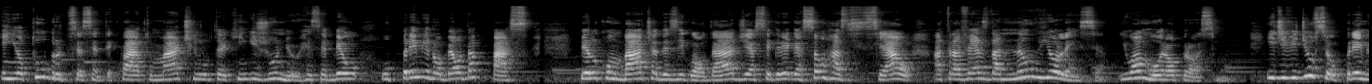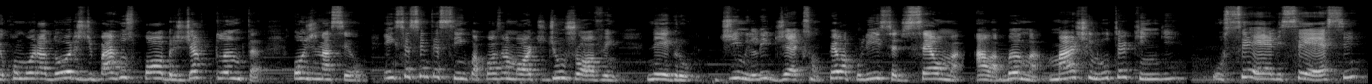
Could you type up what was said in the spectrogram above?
Em outubro de 64, Martin Luther King Jr. recebeu o Prêmio Nobel da Paz pelo combate à desigualdade e à segregação racial através da não violência e o amor ao próximo. E dividiu seu prêmio com moradores de bairros pobres de Atlanta, onde nasceu. Em 65, após a morte de um jovem negro, Jimmy Lee Jackson, pela polícia de Selma, Alabama, Martin Luther King, o CLCS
